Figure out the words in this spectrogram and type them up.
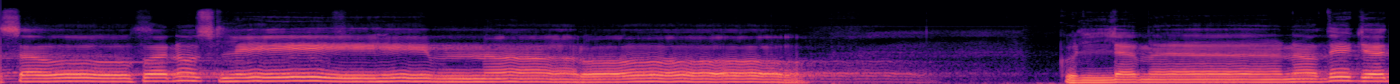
سوف نصليهم نارا كلما نضجت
